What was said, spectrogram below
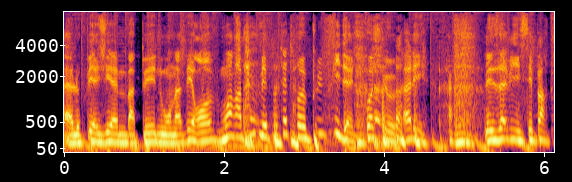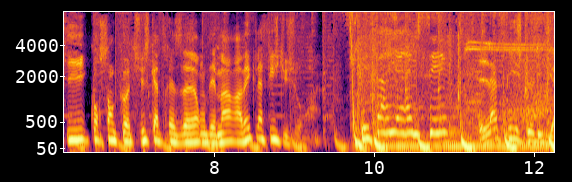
euh, Le PSG à Mbappé, nous on a Vérov, moins rapide mais peut-être plus fidèle, quoique. Allez, les amis, c'est parti, course en côte jusqu'à 13h, on démarre avec l'affiche du jour. les paris RMC, L'affiche de Ligue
